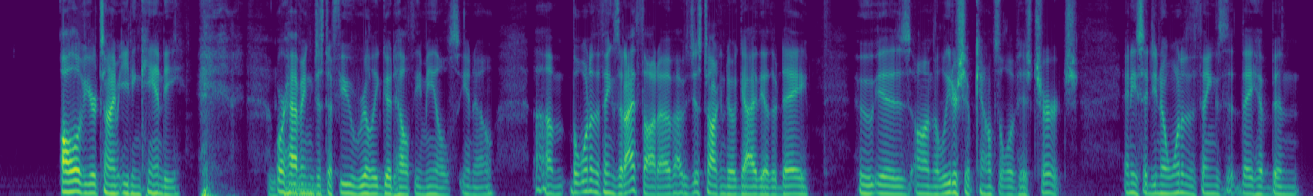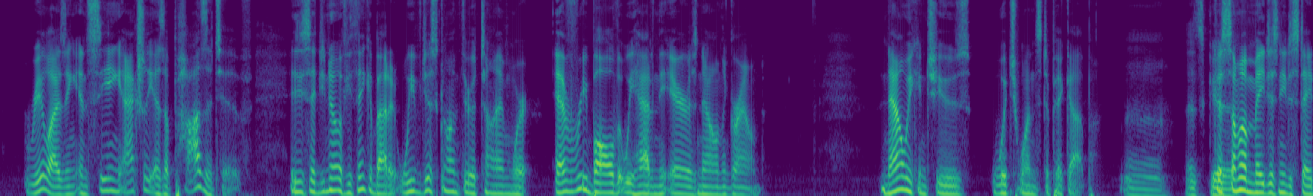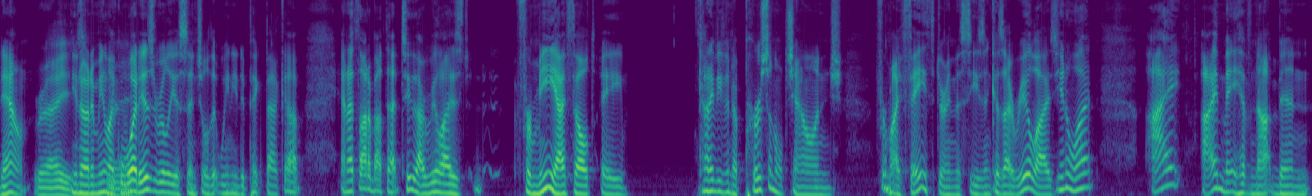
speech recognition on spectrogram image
all of your time eating candy or having just a few really good healthy meals, you know. Um, but one of the things that I thought of, I was just talking to a guy the other day who is on the leadership council of his church. And he said, you know, one of the things that they have been realizing and seeing actually as a positive is he said, you know, if you think about it, we've just gone through a time where every ball that we had in the air is now on the ground. Now we can choose which ones to pick up Uh, that's good. because some of them may just need to stay down. right. You know what I mean? Like, right. what is really essential that we need to pick back up? And I thought about that too. I realized for me, I felt a kind of even a personal challenge for my faith during the season because I realized, you know what? I I may have not been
